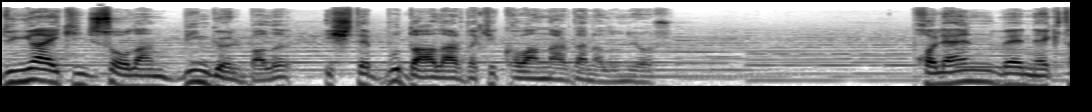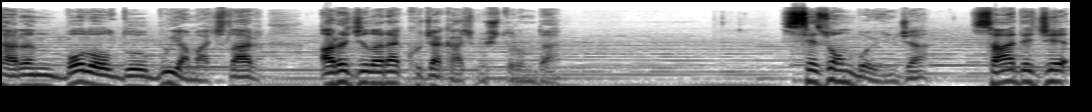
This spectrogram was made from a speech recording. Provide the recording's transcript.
Dünya ikincisi olan Bingöl balı işte bu dağlardaki kovanlardan alınıyor. Polen ve nektarın bol olduğu bu yamaçlar arıcılara kucak açmış durumda. Sezon boyunca sadece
